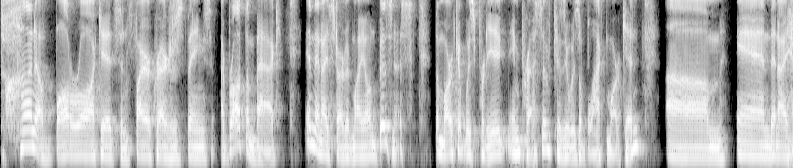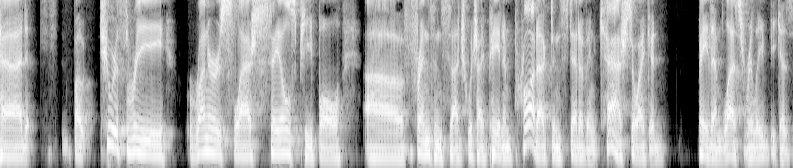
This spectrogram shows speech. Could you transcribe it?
ton of bottle rockets and firecrackers things. I brought them back and then I started my own business. The markup was pretty impressive because it was a black market. Um, and then I had about two or three runners slash salespeople uh, friends and such, which I paid in product instead of in cash, so I could pay them less, really, because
